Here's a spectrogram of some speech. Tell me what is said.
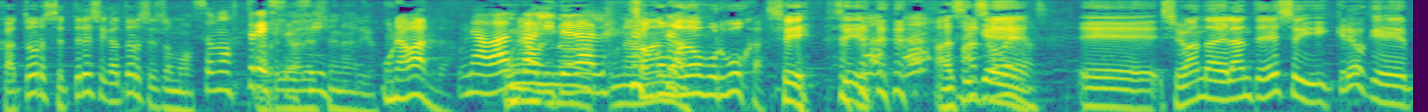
14, 13, 14 somos. Somos 13, arriba del sí. escenario. Una banda. Una banda Una- literal. una- Son banda. como dos burbujas. Sí, sí. Así Más o que menos. eh, llevando adelante eso y creo que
